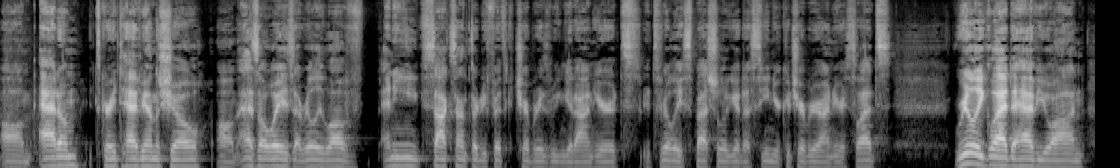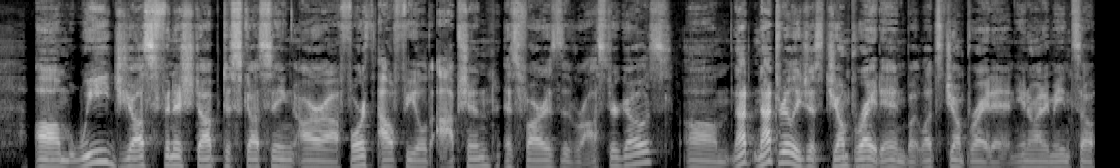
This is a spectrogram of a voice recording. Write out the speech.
Um, Adam, it's great to have you on the show. Um, as always, I really love any Sox on 35th contributors we can get on here. It's it's really special to get a senior contributor on here. So that's really glad to have you on. Um, we just finished up discussing our uh, fourth outfield option as far as the roster goes. Um, not not to really just jump right in, but let's jump right in. You know what I mean? So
